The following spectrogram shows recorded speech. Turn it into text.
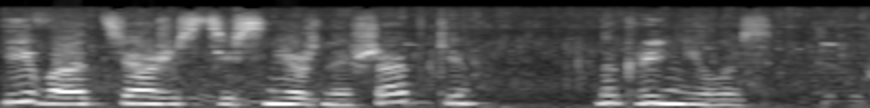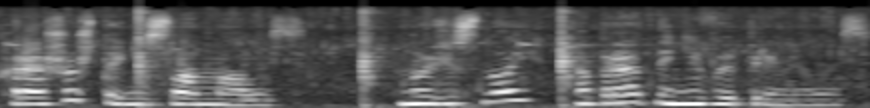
ива от тяжести снежной шапки накренилась. Хорошо, что не сломалась, но весной обратно не выпрямилась.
